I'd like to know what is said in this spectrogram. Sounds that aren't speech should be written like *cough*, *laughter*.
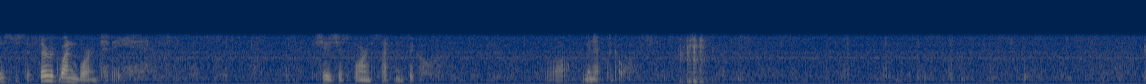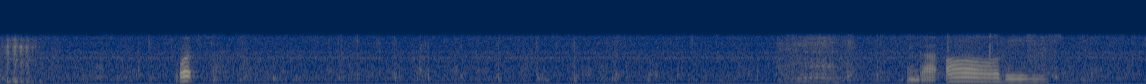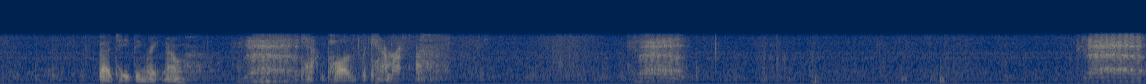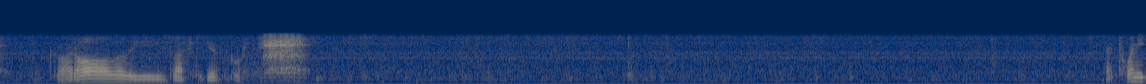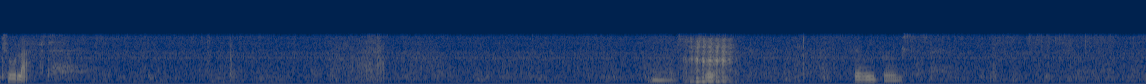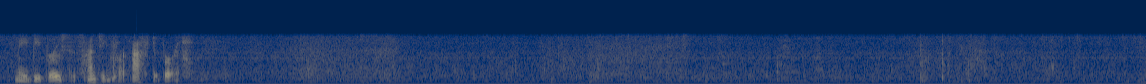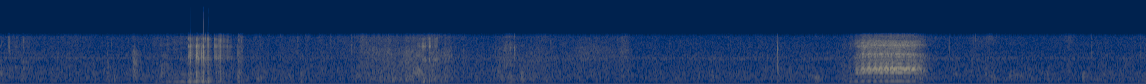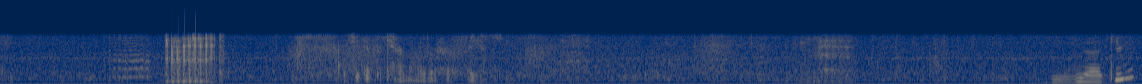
This is the third one born today. She was just born seconds ago. Well, minutes ago. Whoops. And got all these bad taping right now. Can't pause the camera. Got all of these left to give birth. There are 22 left. And Mm, *laughs* there's Silly Bruce. Maybe Bruce is hunting for afterbirth. Should get the camera out of her face. Isn't that cute?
